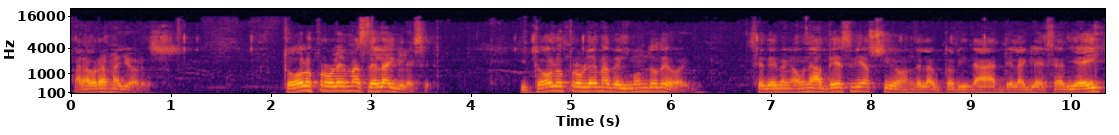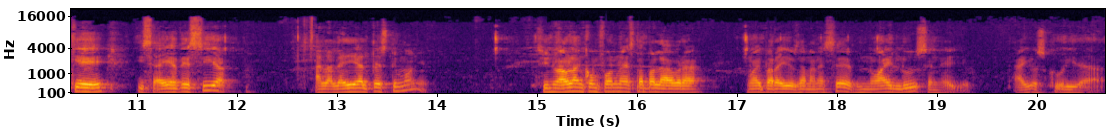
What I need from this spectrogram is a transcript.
palabras mayores. Todos los problemas de la iglesia y todos los problemas del mundo de hoy se deben a una desviación de la autoridad de la iglesia. De ahí que Isaías decía, a la ley y al testimonio. Si no hablan conforme a esta palabra, no hay para ellos amanecer, no hay luz en ellos, hay oscuridad.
